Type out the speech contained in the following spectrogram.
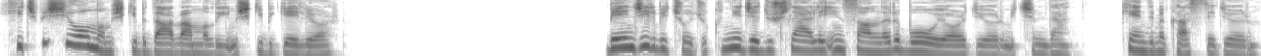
hiçbir şey olmamış gibi davranmalıymış gibi geliyor. Bencil bir çocuk nice düşlerle insanları boğuyor diyorum içimden. Kendimi kastediyorum.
